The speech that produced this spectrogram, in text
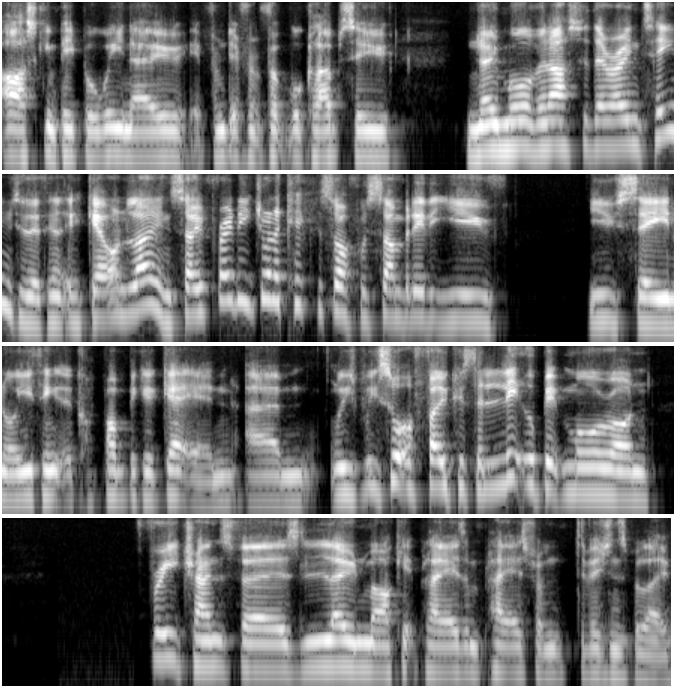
asking people we know from different football clubs who know more than us with their own teams who they think they could get on loan. So, Freddie, do you want to kick us off with somebody that you've you've seen or you think that Pompey could get in? Um, we we sort of focused a little bit more on free transfers, loan market players, and players from divisions below.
